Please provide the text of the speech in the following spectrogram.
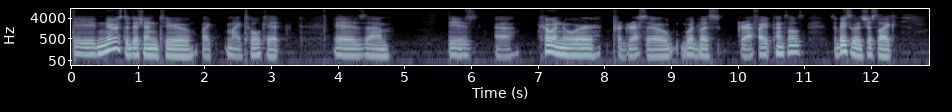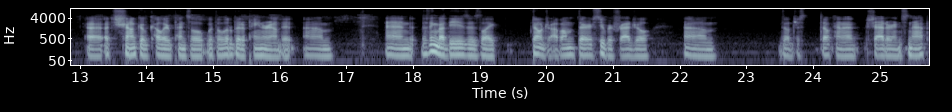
the newest addition to like my toolkit is um, these uh, Koh-i-Noor Progresso woodless graphite pencils. So basically, it's just like a, a, chunk of colored pencil with a little bit of paint around it. Um, and the thing about these is like, don't drop them. They're super fragile. Um, they'll just they'll kind of shatter and snap.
